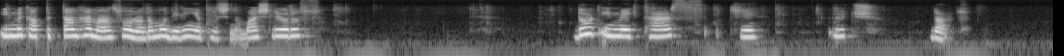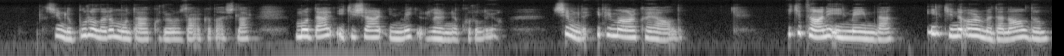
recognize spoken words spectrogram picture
İlmek attıktan hemen sonra da modelin yapılışına başlıyoruz. 4 ilmek ters 2 3 4 Şimdi buralara model kuruyoruz arkadaşlar. Model ikişer ilmek üzerine kuruluyor. Şimdi ipimi arkaya aldım. İki tane ilmeğimden ilkini örmeden aldım.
